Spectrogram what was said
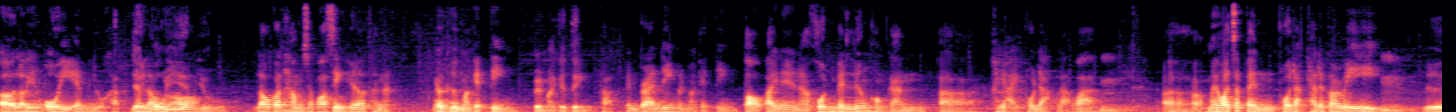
เออเรายัง OEM อยู่ครับยังคืเราก็ OEM อยู่ เราก็ทำเฉพาะสิ่งที่เราถนัด ก็คือ Marketing เป็นมาร์เก็ตติ้งครับเป็น Branding เป็น Marketing ต่อไปในอนาคตเป็นเรื่องของการเอ่อขยาย Product ละว่าอืมเอ่อไม่ว่าจะเป็น Product Category อืมหรือ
